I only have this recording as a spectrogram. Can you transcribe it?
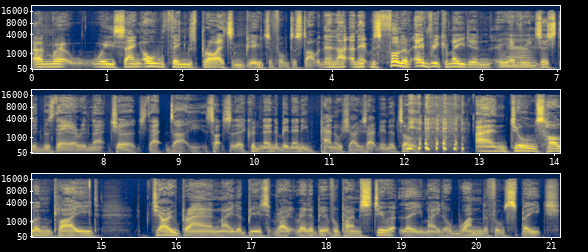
and we, we sang all things bright and beautiful to start with. Then, I, and it was full of every comedian who ever existed was there in that church that day, such that there couldn't end have been any panel shows happening at all. and Jools Holland played. Joe Brown made a beautiful, wrote, read a beautiful poem. Stewart Lee made a wonderful speech,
